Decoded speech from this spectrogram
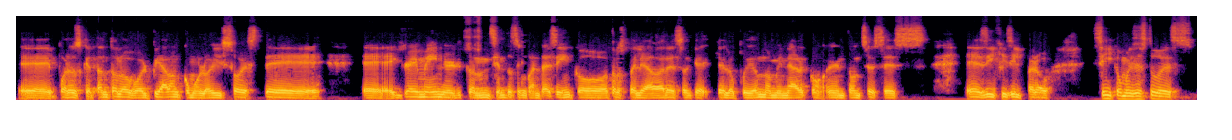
Eh, por eso es que tanto lo golpeaban como lo hizo este eh, Gray Maynard con 155, otros peleadores que, que lo pudieron dominar, entonces es, es difícil, pero sí, como dices tú, es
